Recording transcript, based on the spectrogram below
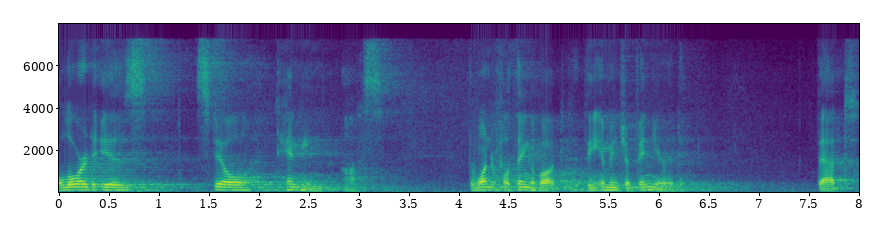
The Lord is still tending us. The wonderful thing about the image of vineyard that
